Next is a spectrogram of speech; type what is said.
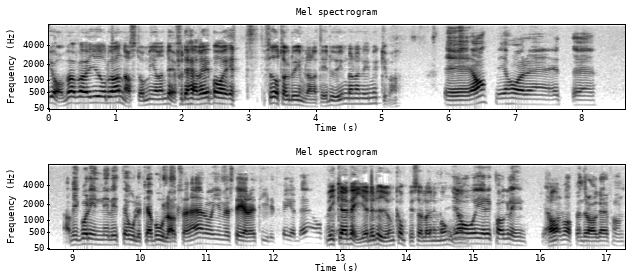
ja, vad, vad gör du annars då mer än det? För det här är bara ett företag du är inblandad i. Du är inblandad i mycket va? Eh, ja, vi har eh, ett... Eh, ja, vi går in i lite olika bolag så här och investerar i tidigt skede. Och, Vilka är vi? Är det du och en kompis eller är ni många? Jag och Erik Hagelin, gammal Ja. vapendragare från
